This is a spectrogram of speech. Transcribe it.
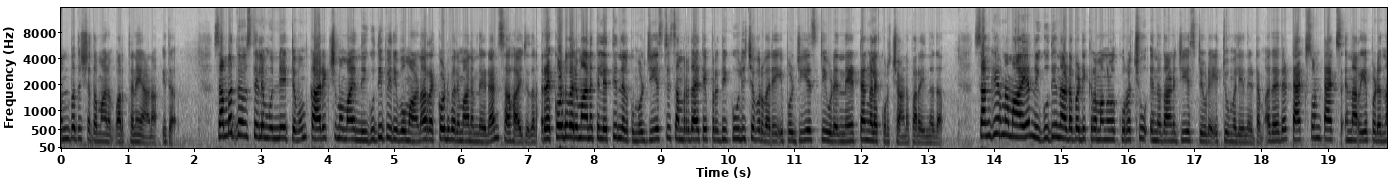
ഒൻപത് ശതമാനം വർധനയാണ് ഇത്. സമ്പദ് വ്യവസ്ഥയിലെ മുന്നേറ്റവും കാര്യക്ഷമമായ നികുതി പിരിവുമാണ് റെക്കോർഡ് വരുമാനം നേടാൻ സഹായിച്ചത്. റെക്കോർഡ് വരുമാനത്തിൽ എത്തി നിൽക്കുമ്പോൾ ജി സമ്പ്രദായത്തെ പ്രതികൂലിച്ചവർ വരെ ഇപ്പോൾ ജി എസ് ടിയുടെ നേട്ടങ്ങളെക്കുറിച്ചാണ് പറയുന്നത്. സങ്കീർണമായ നികുതി നടപടിക്രമങ്ങൾ കുറച്ചു എന്നതാണ് ജി എസ് ടിയുടെ ഏറ്റവും വലിയ നേട്ടം. അതായത് ടാക്സ് ഓൺ ടാക്സ് എന്നറിയപ്പെടുന്ന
